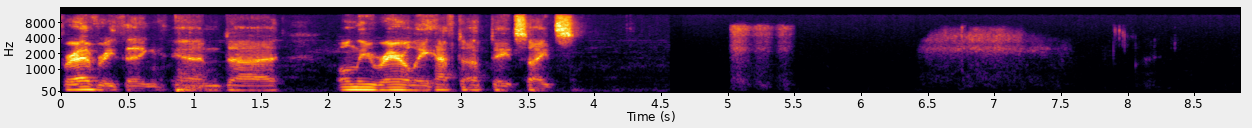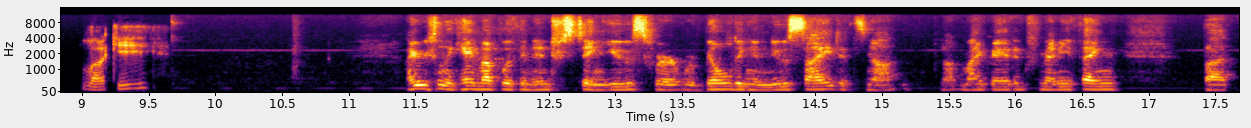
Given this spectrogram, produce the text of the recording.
for everything and uh, only rarely have to update sites. Lucky. I recently came up with an interesting use where we're building a new site. It's not, not migrated from anything. But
